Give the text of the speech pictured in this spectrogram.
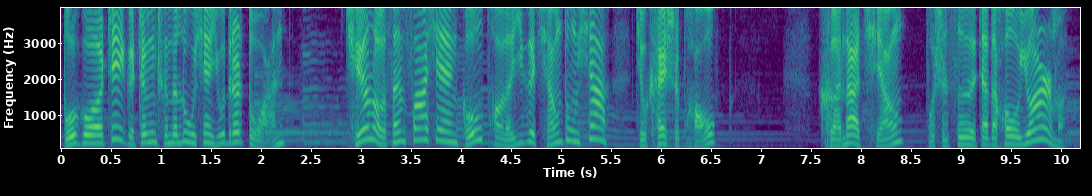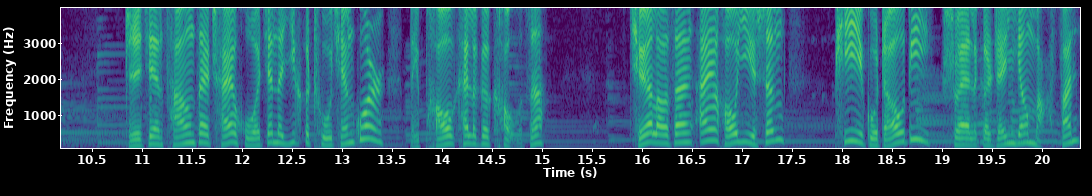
不过这个征程的路线有点短，瘸老三发现狗跑到一个墙洞下就开始刨，可那墙不是自家的后院吗？只见藏在柴火间的一个储钱罐被刨开了个口子，瘸老三哀嚎一声，屁股着地，摔了个人仰马翻。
